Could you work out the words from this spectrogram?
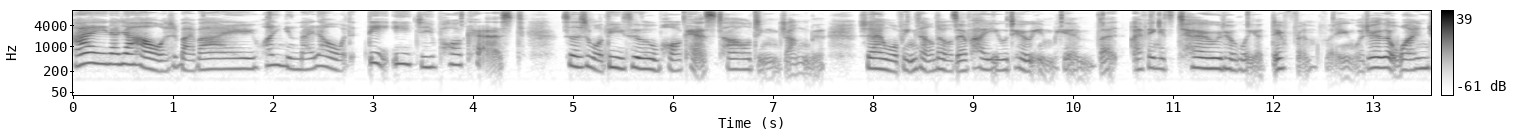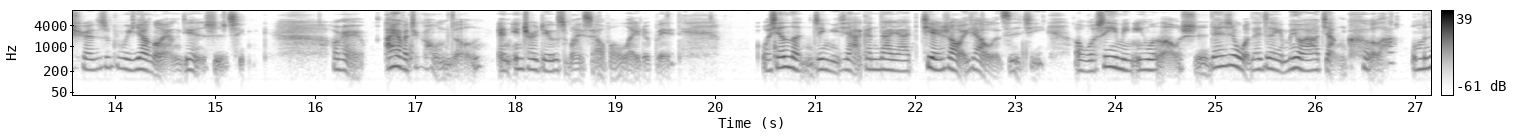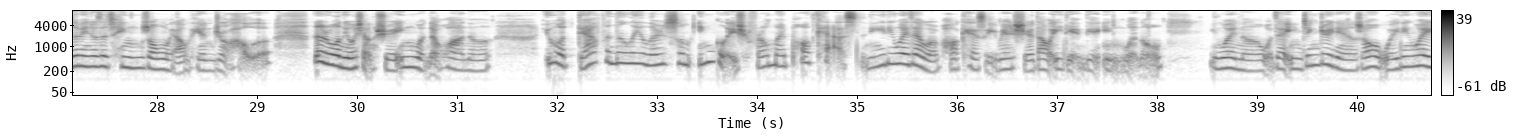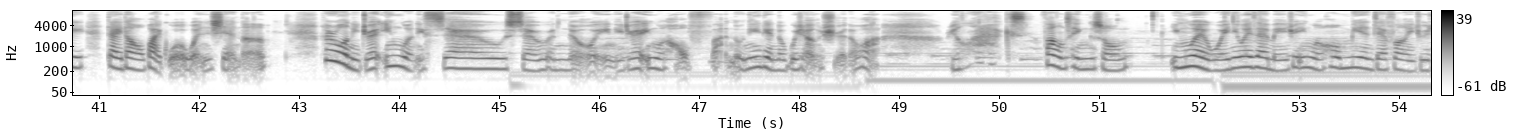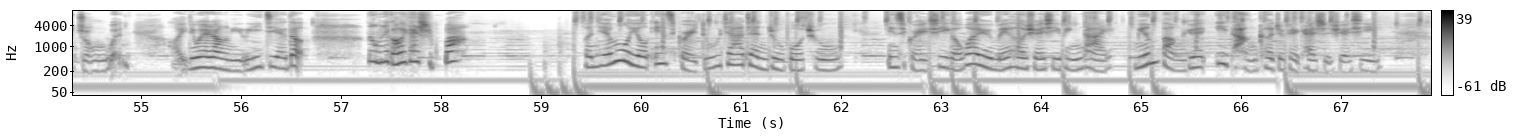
嗨，大家好，我是白白，欢迎来到我的第一集 podcast。这是我第一次录 podcast，超紧张的。虽然我平常都有在拍 YouTube 影片，but I think it's totally a different thing。我觉得完全是不一样的两件事情。Okay，I have to calm down and introduce myself a little bit. 我先冷静一下，跟大家介绍一下我自己。呃，我是一名英文老师，但是我在这里没有要讲课啦。我们这边就是轻松聊天就好了。那如果你有想学英文的话呢，You will definitely learn some English from my podcast。你一定会在我的 podcast 里面学到一点点英文哦。因为呢，我在引经据典的时候，我一定会带到外国文献啊。那如果你觉得英文你 so so annoying，你觉得英文好烦哦，你一点都不想学的话。Relax，放轻松，因为我一定会在每一句英文后面再放一句中文，好，一定会让你理解的。那我们就赶快开始吧。本节目由 Instagram 独家赞助播出。Instagram 是一个外语媒合学习平台，免绑约一堂课就可以开始学习。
